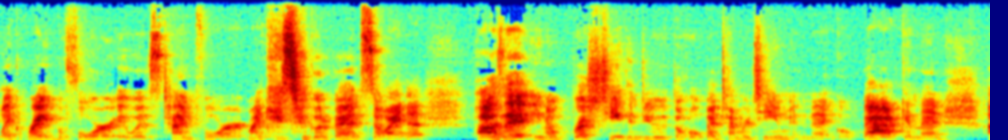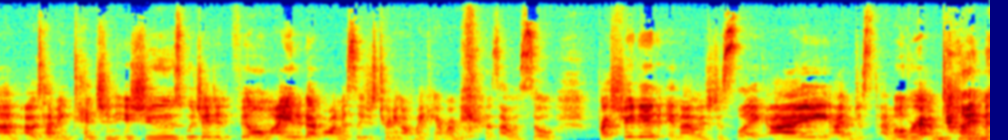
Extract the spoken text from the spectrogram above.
like right before it was time for my kids to go to bed. So I had to pause it, you know, brush teeth and do the whole bedtime routine and then go back. And then um, I was having tension issues, which I didn't film. I ended up honestly just turning off my camera because I was so frustrated and I was just like, I, I'm just, I'm over it, I'm done.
